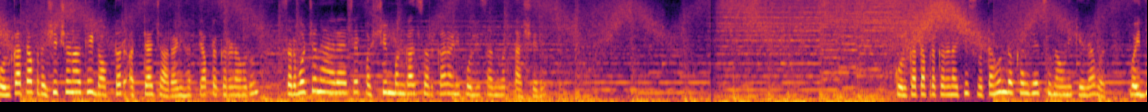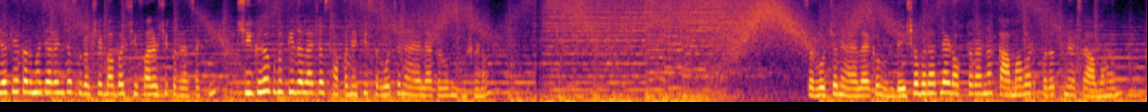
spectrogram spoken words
कोलकाता प्रशिक्षणार्थी डॉक्टर अत्याचार आणि हत्या प्रकरणावरून सर्वोच्च न्यायालयाचे पश्चिम बंगाल सरकार आणि पोलिसांवर ताशेरे. कोलकाता प्रकरणाची स्वतःहून दखल घेत सुनावणी केल्यावर वैद्यकीय कर्मचाऱ्यांच्या सुरक्षेबाबत शिफारशी करण्यासाठी शीघ्र कृती दलाच्या स्थापनेची सर्वोच्च न्यायालयाकडून घोषणा. सर्वोच्च न्यायालयाकडून देशभरातल्या डॉक्टरांना कामावर परतण्याचं आवाहन.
